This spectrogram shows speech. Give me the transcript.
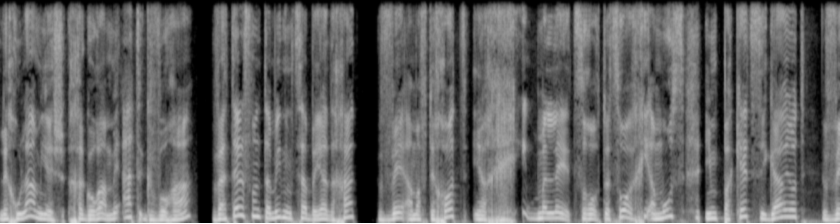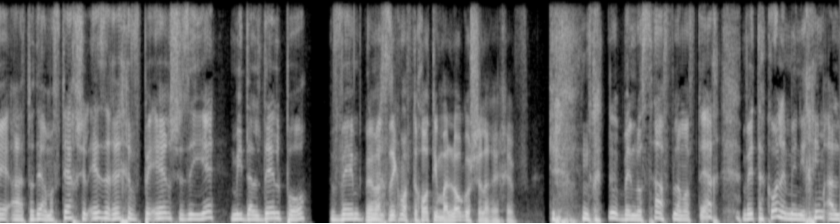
לכולם יש חגורה מעט גבוהה, והטלפון תמיד נמצא ביד אחת, והמפתחות היא הכי מלא צרור, את הצרור הכי עמוס עם פקט סיגריות, ואתה יודע, המפתח של איזה רכב פאר שזה יהיה, מדלדל פה, והם... ומחזיק מפתחות עם הלוגו של הרכב. בנוסף למפתח, ואת הכל הם מניחים על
